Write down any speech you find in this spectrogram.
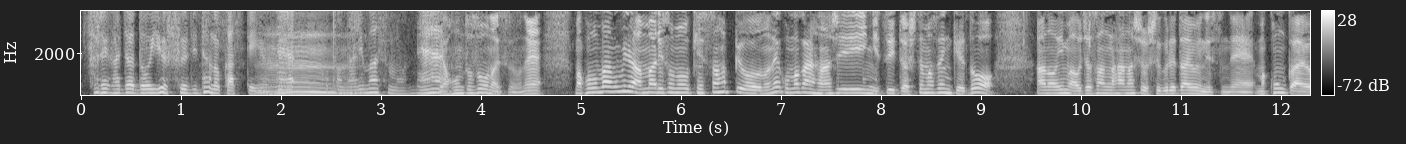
それがじゃあどういう数字なのかっていうね、うことになりますもんね。いや、本当そうなんですよね。まあ、この番組ではあんまりその決算発表のね、細かい話についてはしてませんけど、あの、今、お茶さんが話をしてくれたようにですね、まあ、今回は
